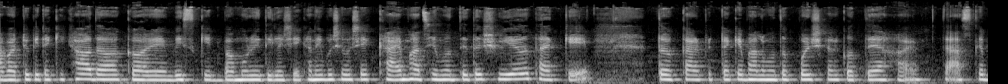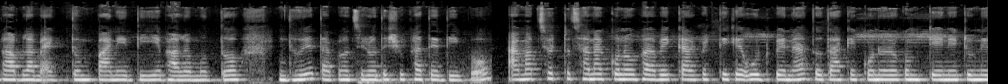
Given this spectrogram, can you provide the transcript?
আবার টুকিটাকি খাওয়া দাওয়া করে, বিস্কিট বা মুড়ি দিলে সেখানে বসে বসে খায়, মাঝে মধ্যে তো শুয়েও থাকে। তো কার্পেটটাকে ভালো মতো পরিষ্কার করতে হয়। তো আজকে ভাবলাম একদম পানি দিয়ে ভালো মতো ধুয়ে তারপর হচ্ছে রোদে শুকাতে দিব। আমার ছোট্ট ছানা কোনোভাবে কার্পেট থেকে উঠবে না, তো তাকে কোনো রকম টেনে টুনে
